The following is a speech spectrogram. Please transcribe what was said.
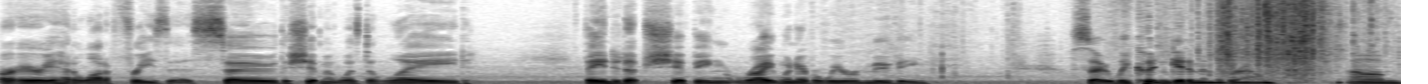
our area had a lot of freezes. So the shipment was delayed. They ended up shipping right whenever we were moving. So we couldn't get them in the ground. Um,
